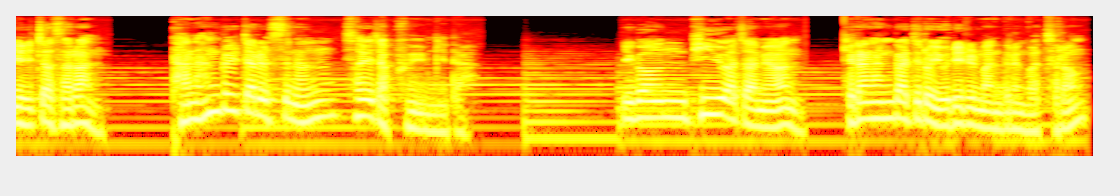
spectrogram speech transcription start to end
일자서란 단 한 글자를 쓰는 서예 작품입니다. 이건 비유하자면 계란 한 가지로 요리를 만드는 것처럼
